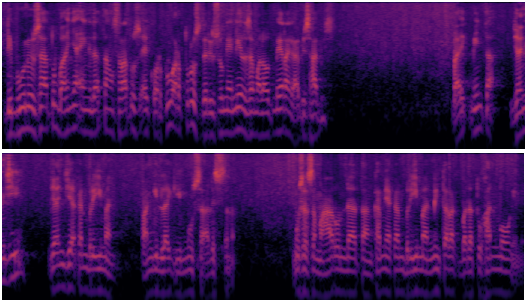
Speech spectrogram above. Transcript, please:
Dibunuh satu banyak yang datang 100 ekor. Keluar terus dari sungai Nil sama Laut Merah nggak habis-habis. Baik minta. Janji. Janji akan beriman. Panggil lagi Musa alaihissalam. Musa sama Harun datang. Kami akan beriman. Mintalah kepada Tuhanmu. Ini.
